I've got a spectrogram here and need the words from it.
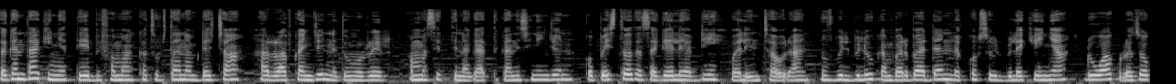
Sagantaa keenyatti eebbifamaa akka turtan abdachaa har'aaf kan jenne xumurreerra. Ammasitti nagaatti kan isiniin jennu. Qopheessitoota sagalee abdii waliin ta'uudhaan nuuf bilbiluu kan barbaaddan lakkoofsa bilbila keenyaa Duwwaa 11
